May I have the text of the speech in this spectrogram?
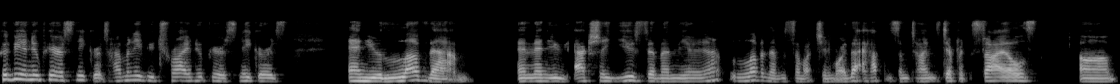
Could be a new pair of sneakers. How many of you try a new pair of sneakers and you love them and then you actually use them and you're not loving them so much anymore? That happens sometimes, different styles. Um,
